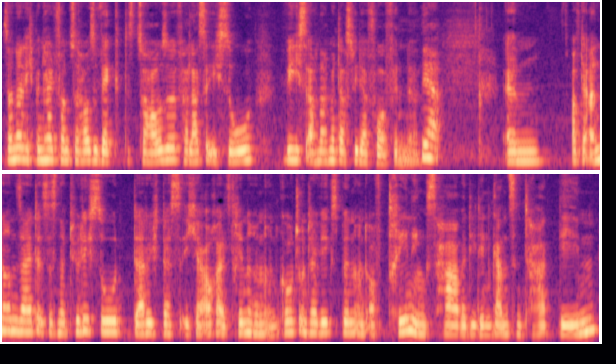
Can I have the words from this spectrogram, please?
sondern ich bin halt von zu Hause weg. Das Zuhause verlasse ich so, wie ich es auch nachmittags wieder vorfinde. Ja. Ähm, auf der anderen Seite ist es natürlich so, dadurch, dass ich ja auch als Trainerin und Coach unterwegs bin und oft Trainings habe, die den ganzen Tag gehen,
